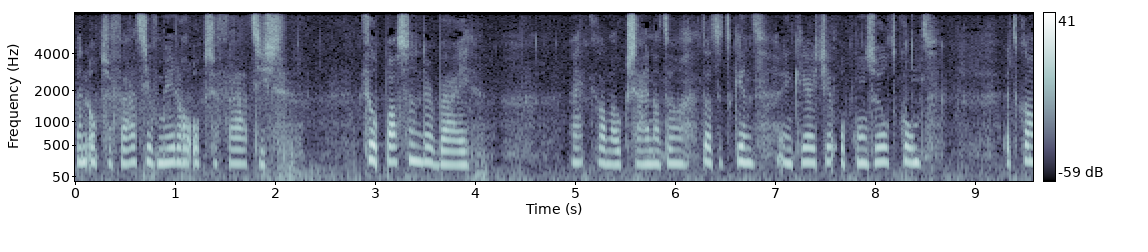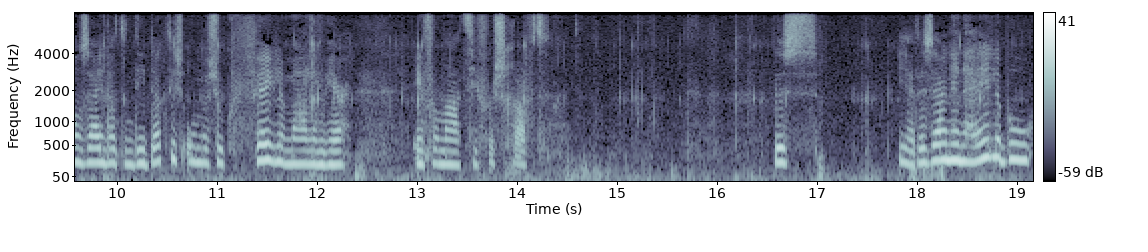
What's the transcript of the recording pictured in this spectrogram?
een observatie of meerdere observaties veel passender bij. Het kan ook zijn dat, een, dat het kind een keertje op consult komt. Het kan zijn dat een didactisch onderzoek vele malen meer informatie verschaft. Dus ja, er zijn een heleboel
